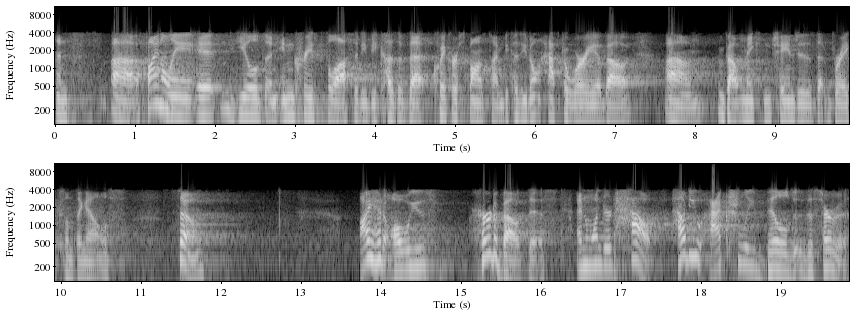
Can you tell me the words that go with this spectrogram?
And finally, it yields an increased velocity because of that quick response time, because you don't have to worry about, um, about making changes that break something else. So, I had always heard about this and wondered how. How do you actually build the service?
